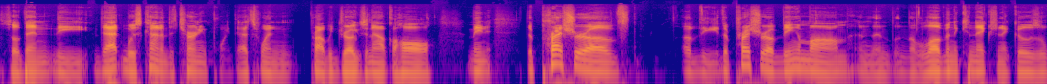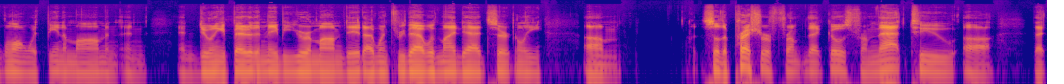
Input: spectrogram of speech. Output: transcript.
So then the that was kind of the turning point. That's when probably drugs and alcohol. I mean, the pressure of of the the pressure of being a mom and then the love and the connection that goes along with being a mom and and and doing it better than maybe your mom did. I went through that with my dad certainly. Um, so the pressure from that goes from that to uh, that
